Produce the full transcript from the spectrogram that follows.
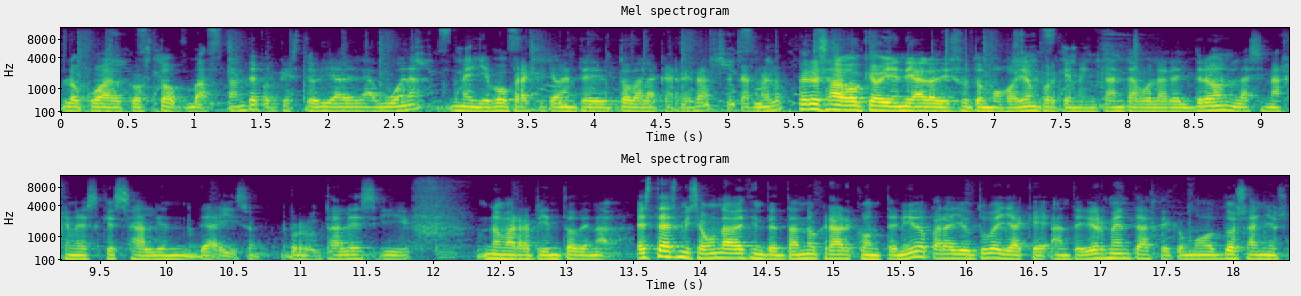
lo cual costó bastante porque es teoría de la buena. Me llevó prácticamente toda la carrera sacármelo. Pero es algo que hoy en día lo disfruto mogollón porque me encanta volar el dron, las imágenes que salen de ahí son brutales y no me arrepiento de nada. Esta es mi segunda vez intentando crear contenido para YouTube ya que anteriormente hace como dos años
